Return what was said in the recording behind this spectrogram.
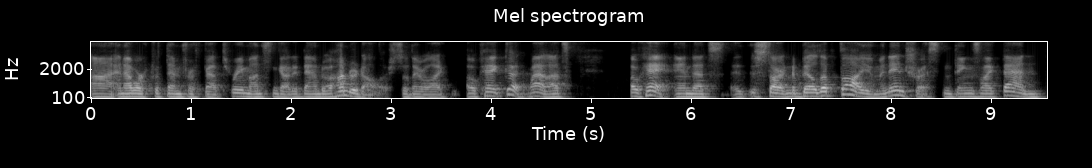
Uh, and I worked with them for about three months and got it down to $100. So they were like, okay, good. Wow, that's okay and that's starting to build up volume and interest and things like that. And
